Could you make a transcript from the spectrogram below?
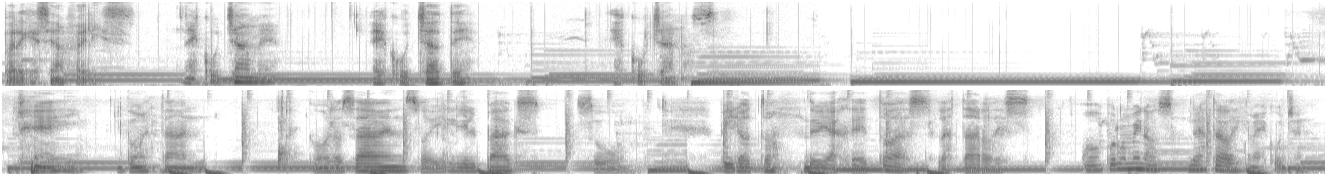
para que sean felices. Escúchame, escúchate, escúchanos. Hey, ¿cómo están? Como ya saben, soy Lil Pax, su piloto de viaje de todas las tardes, o por lo menos de las tardes que me escuchen.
